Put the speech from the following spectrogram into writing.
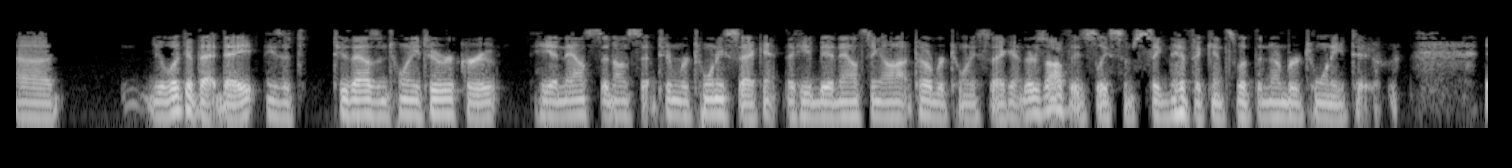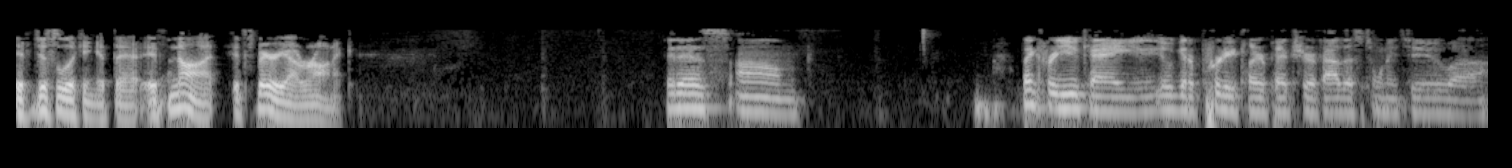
Uh, you look at that date. He's a 2022 recruit. He announced it on September 22nd that he'd be announcing on October 22nd. There's obviously some significance with the number 22. if just looking at that, if not, it's very ironic. It is. Um, I think for UK, you'll get a pretty clear picture of how this 22 uh,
